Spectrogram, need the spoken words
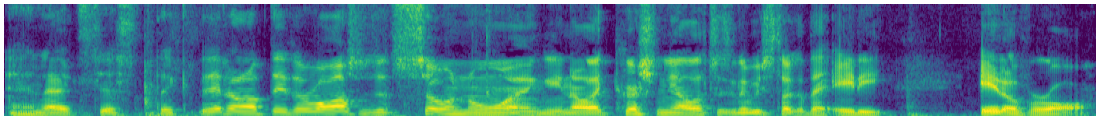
And that's just, they, they don't update the rosters. It's so annoying. You know, like Christian Yelich is going to be stuck at the 88 overall.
